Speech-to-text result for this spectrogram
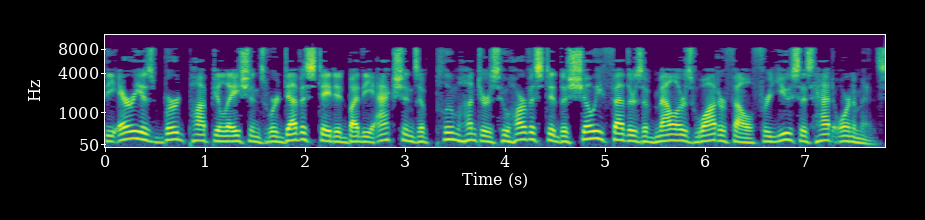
the area's bird populations were devastated by the actions of plume hunters who harvested the showy feathers of Malheur's waterfowl for use as hat ornaments.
